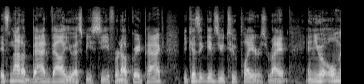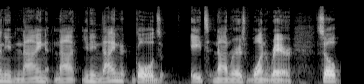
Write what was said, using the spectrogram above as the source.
It's not a bad value SBC for an upgrade pack because it gives you two players, right? And you only need nine not you need nine golds, eight non-rares, one rare. So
